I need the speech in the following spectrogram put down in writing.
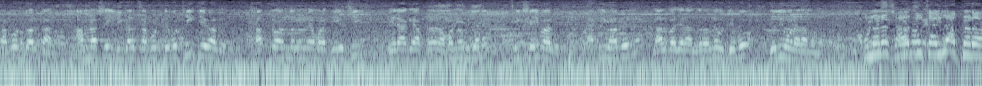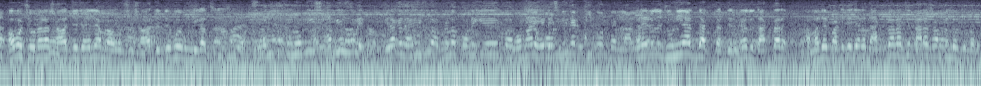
সাপোর্ট দরকার, আমরা সেই লিগাল সাপোর্ট দেবো ঠিক যেভাবে ছাত্র আন্দোলনে আমরা দিয়েছি, এর আগে আপনারা নবান্ন অভিযানে ঠিক সেইভাবে, একইভাবে লালবাজার আন্দোলনেও দেবো, যদি ওনারা মনে করেন। ওনারা সাহায্য চাইলে আপনারা অবশ্যই ওনারা সাহায্য চাইলে আমরা অবশ্যই সাহায্য দেবো এবং লিগাল সাহায্য মানে এটা তো জুনিয়র ডাক্তারদের এখানে তো ডাক্তার আমাদের পার্টিতে যারা ডাক্তার আছে তারা সামিল হতে পারে।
